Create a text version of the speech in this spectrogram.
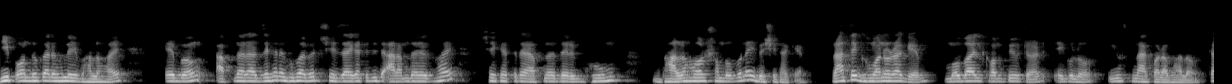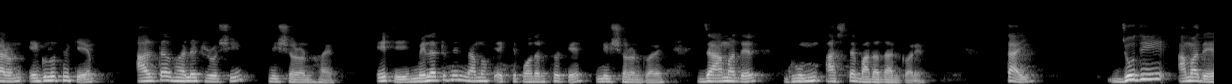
ডিপ অন্ধকার হলেই ভালো হয় এবং আপনারা যেখানে ঘুমাবেন, সেই জায়গাটি যদি আরামদায়ক হয়, সেক্ষেত্রে আপনাদের ঘুম ভালো হওয়ার সম্ভাবনাই বেশি থাকে। রাতে ঘুমানোর আগে মোবাইল, কম্পিউটার এগুলো ইউজ না করা ভালো। কারণ এগুলো থেকে আল্ট্রাভায়োলেট রশ্মি নিঃসরণ হয়। এটি মেলাটোনিন নামক একটি পদার্থকে নিঃসরণ করে যা আমাদের ঘুম আসতে বাধা দান করে। তাই যদি আমাদের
